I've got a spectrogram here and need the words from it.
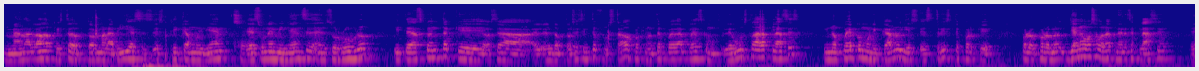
me han hablado que este doctor maravillas, es- explica muy bien, Sí. es una eminencia en su rubro. Y te das cuenta que, o sea, el, doctor se siente frustrado porque no te puede dar clases como le gusta dar clases y no puede comunicarlo y es, triste porque por, lo- por lo menos ya no vas a volver a tener esa clase. E,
